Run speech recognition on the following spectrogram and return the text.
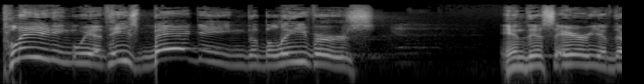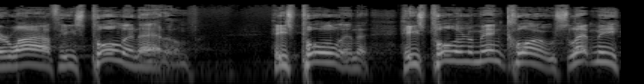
pleading with, he's begging the believers in this area of their life. He's pulling at them. He's pulling, he's pulling them in close. Let me,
